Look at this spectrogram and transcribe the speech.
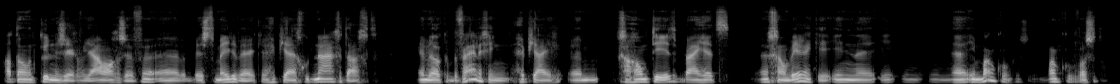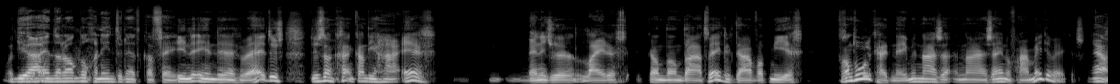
had dan kunnen zeggen van, ja, wacht eens even, eh, beste medewerker, heb jij goed nagedacht? En welke beveiliging heb jij ehm, gehanteerd bij het gaan werken in, eh, in, in, in, eh, Bangkok? Dus Bangkok was het toch? Ja, en dan ook nog een internetcafé. In de, in de, dus, dus dan kan, kan die HR-manager, leider, kan dan daadwerkelijk daar wat meer verantwoordelijkheid nemen naar, zijn- naar zijn of haar medewerkers. Ja.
